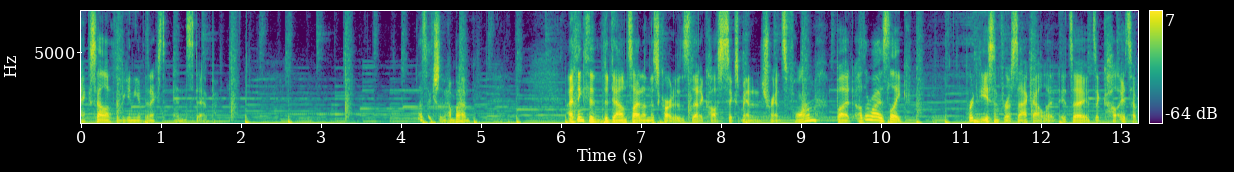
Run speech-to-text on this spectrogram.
Exile at the beginning of the next end step. That's actually not bad. I think that the downside on this card is that it costs six mana to transform, but otherwise, like, pretty decent for a sack outlet. It's a it's a it's a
